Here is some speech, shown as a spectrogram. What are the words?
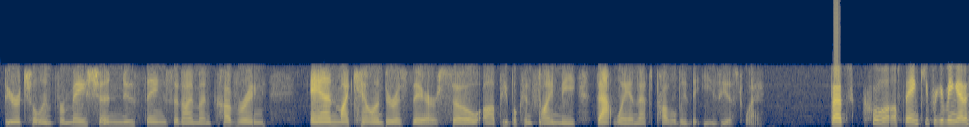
spiritual information, new things that I'm uncovering and my calendar is there, so uh, people can find me that way, and that's probably the easiest way. That's cool. Thank you for giving us.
